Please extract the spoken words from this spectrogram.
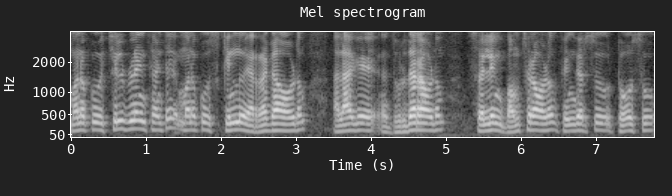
మనకు చిల్ బ్లైన్స్ అంటే మనకు స్కిన్ ఎర్రగా అవడం అలాగే దురద రావడం స్వెల్లింగ్ బంప్స్ రావడం ఫింగర్స్ టోసు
